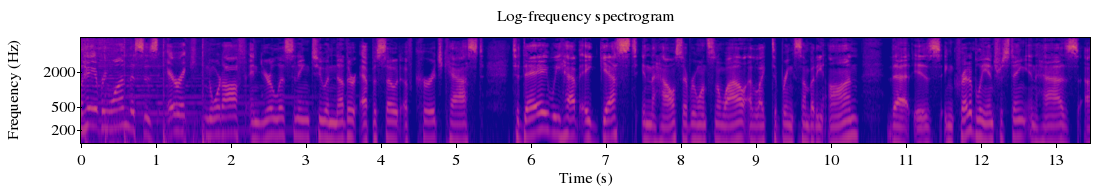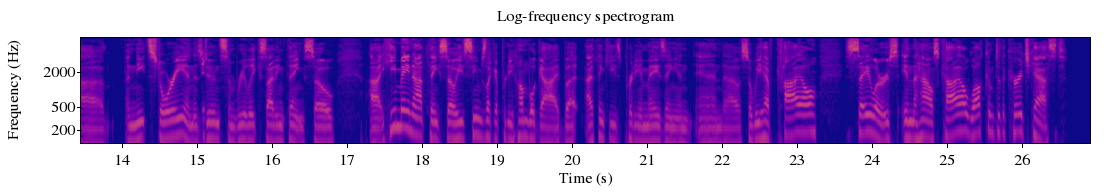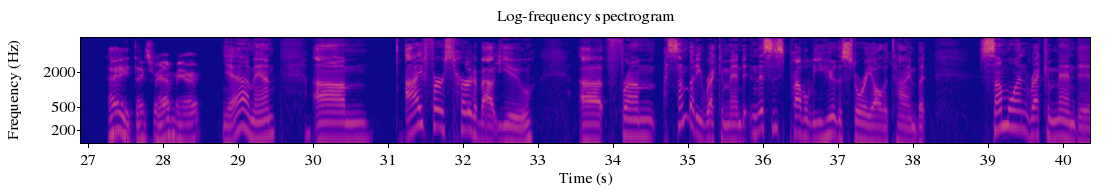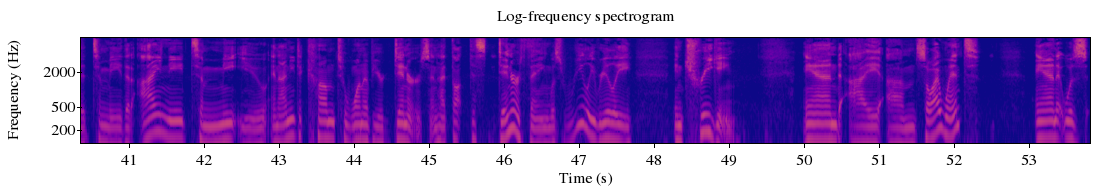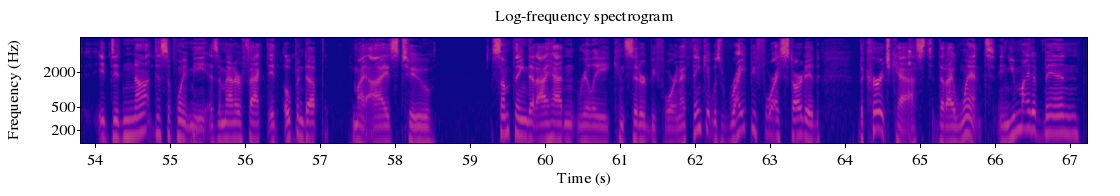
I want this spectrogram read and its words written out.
Well, hey everyone, this is Eric Nordoff, and you're listening to another episode of Courage Cast. Today we have a guest in the house. Every once in a while, I like to bring somebody on that is incredibly interesting and has uh, a neat story and is doing some really exciting things. So uh, he may not think so. He seems like a pretty humble guy, but I think he's pretty amazing. And and uh, so we have Kyle Saylors in the house. Kyle, welcome to the Courage Cast. Hey, thanks for having me, Eric. Yeah, man. Um, I first heard about you uh, from somebody recommended, and this is probably you hear the story all the time, but someone recommended to me that I need to meet you and I need to come to one of your dinners. And I thought this dinner thing was really, really intriguing. And I, um, so I went and it was, it did not disappoint me. As a matter of fact, it opened up my eyes to something that I hadn't really considered before. And I think it was right before I started the Courage Cast that I went. And you might have been,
